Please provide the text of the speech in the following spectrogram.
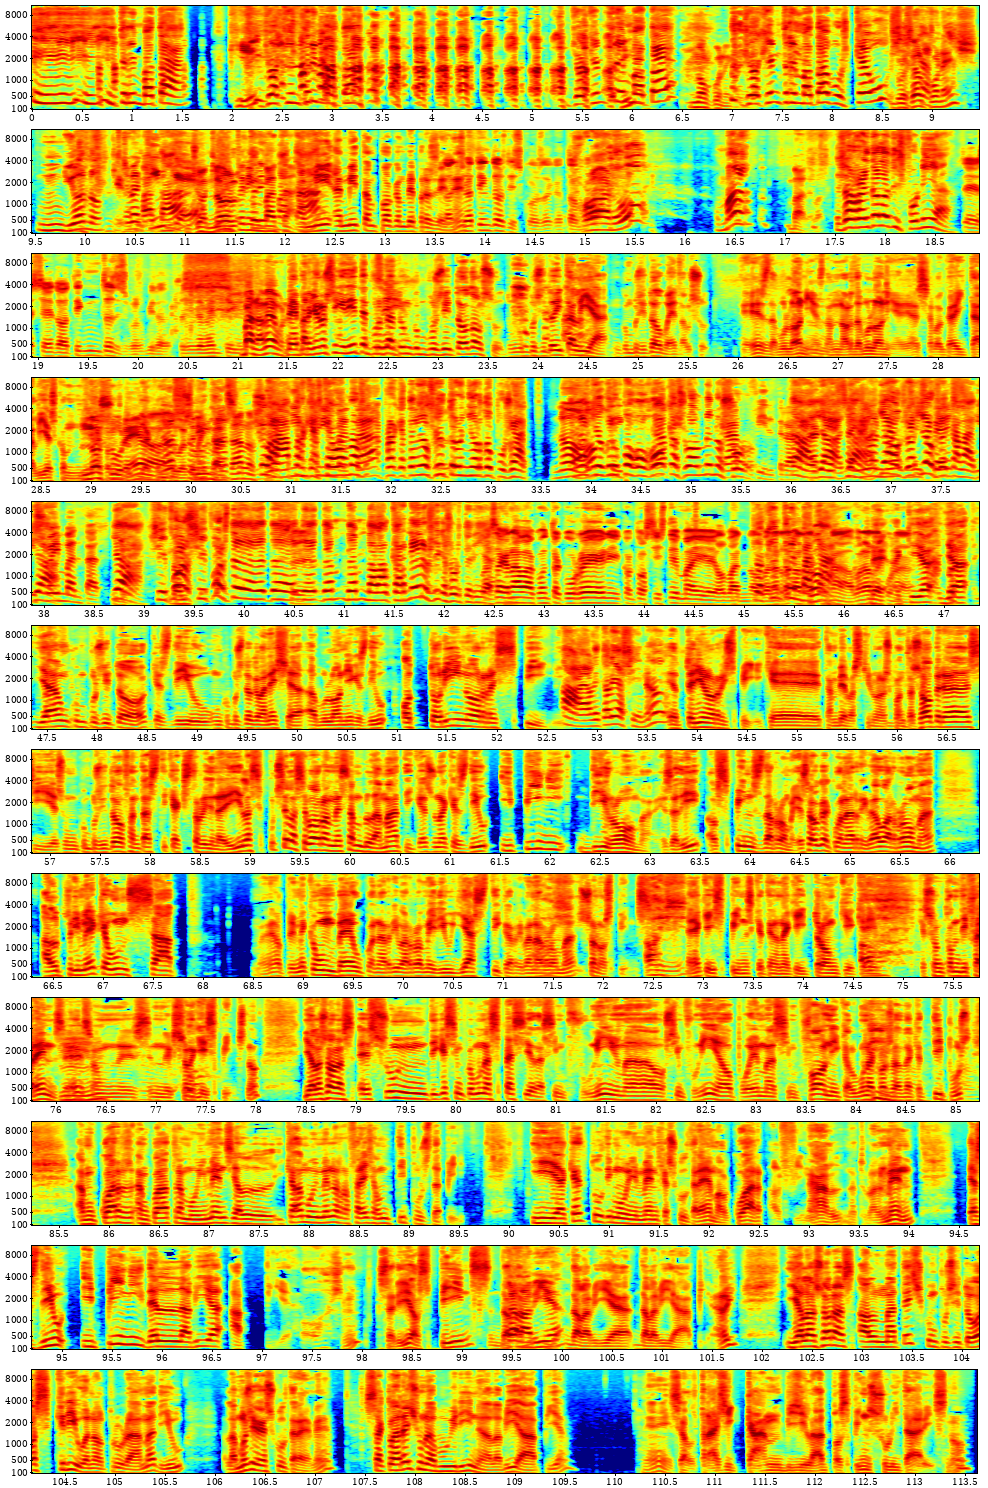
I, i, i Trimbatà. Qui? Joaquim Trimbatà. Joaquim Trimbatà. No el conec. Joaquim Trimbatà, busqueu... si Vostè el que- coneix? Mm, Jo no. Joaquim, què? Joaquim No, Trimbatà. Trimbatà. A mi, a mi tampoc em ve present, Doncs eh? jo tinc dos discos de Catalunya. Claro. Home, Vale, vale. és el rei de la disfonia. Sí, sí, no, tinc dos discos, mira, precisament tinc... Bueno, a veure. Bé, perquè no sigui dit, he portat Sí. un compositor del sud, un compositor italià, un compositor bé del sud. És de Bolònia, és del nord de Bolònia. Ja sabeu que Itàlia és com... No com- surt, eh? com No surt, no no surt. surt. Clar, perquè, esteu amb els, perquè teniu el filtre Ñordo posat. No, eh, aquí el grup Gogó cap- casualment no cap surt. filtre. Ja, ja, ja, ja, no us, ja us he calat, i ja. s'ho ha inventat. Ja, si fos, si fos de, de, de, de, de, de Valcarnero sí que sortiria. Passa que anava contra corrent i contra el sistema i el van, el Jo van, aquí el van entrem arraconar. El van Bé, arraconar. aquí hi ha, hi, ha, hi ha un compositor que es diu, un compositor que va néixer a Bolònia que es diu Ottorino Respighi. Ah, a l'italià sí, no? Ottorino Respighi, que també va escriure unes quantes òperes i és un compositor fantàstic extraordinari. I la, potser la seva obra més emblemàtica és una que es diu I pini di Roma, és a dir, els pins de Roma. Ja sabeu que quan arribeu a Roma, el primer que un sap Eh? El primer que un veu quan arriba a Roma i diu ja estic arribant a Roma són els pins. Eh? Aquells pins que tenen aquell tronc i aquell, que són com diferents, eh? són, és, són aquells pins, no? I aleshores és un, diguéssim, com una espècie de sinfonia o sinfonia o poema sinfònic, alguna cosa d'aquest tipus, amb, quatre, amb quatre moviments i, el, i cada moviment es refereix a un tipus de pi. I aquest últim moviment que escoltarem, el quart, al final, naturalment, es diu I pini della via Appia. Mm? És a dir, els pins de, De la via. De, de la via, de la via Àpia. Oi? I aleshores el mateix compositor escriu en el programa, diu, la música que escoltarem, eh? S'aclareix una boirina a la via Àpia, eh? és el tràgic camp vigilat pels pins solitaris, no?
